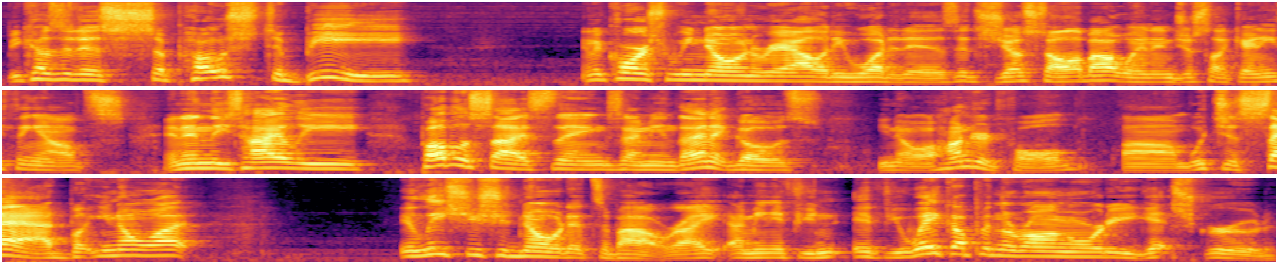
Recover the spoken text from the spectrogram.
because it is supposed to be, and of course we know in reality what it is. It's just all about winning, just like anything else. And in these highly publicized things, I mean, then it goes, you know, a hundredfold, um, which is sad. But you know what? at least you should know what it's about, right? I mean, if you if you wake up in the wrong order, you get screwed.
